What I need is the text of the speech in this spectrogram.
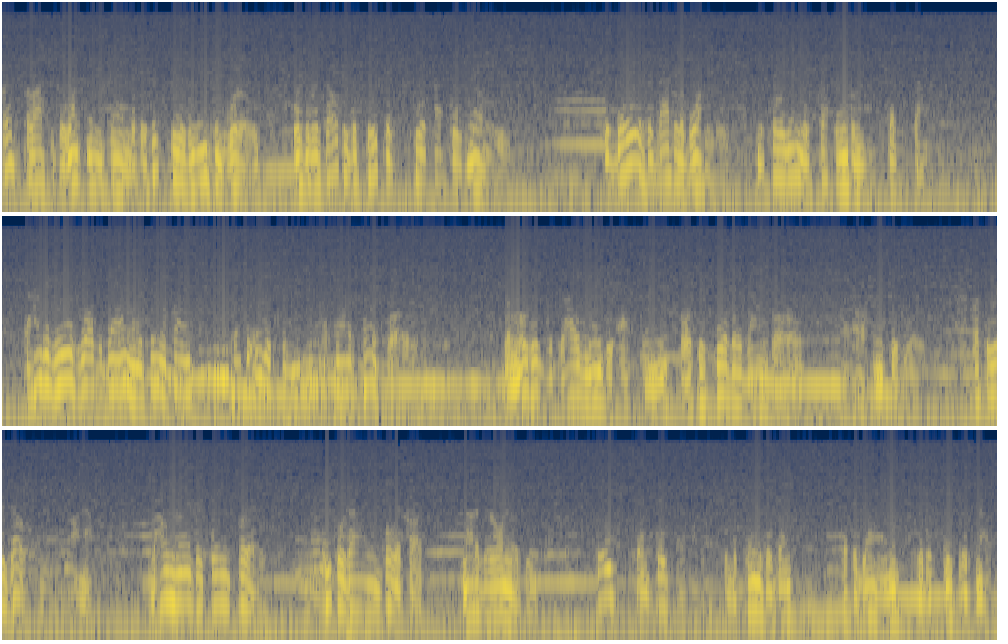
French philosopher once maintained that the history of the ancient world was the result of the shape of Cleopatra's nose. The day of the Battle of Waterloo, Napoleon was suffering from such stomach. The Hundred Years' War began when the King of France sent the English Englishmen a can of tennis balls. The motives that drive men to action or to fear their downfall are often trivial. But the results are not. Boundaries are changed forever. People die in holocausts, not of their own making. States and cut from the chain of events that began with a sleepless night.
